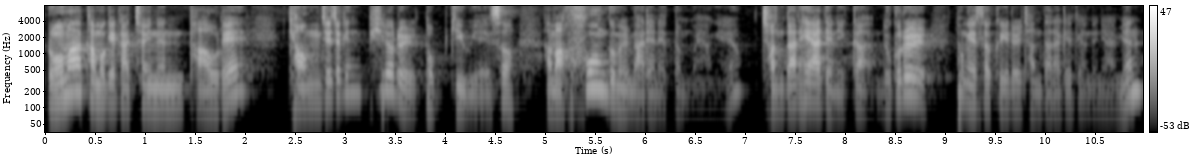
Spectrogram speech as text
로마 감옥에 갇혀 있는 바울의 경제적인 필요를 돕기 위해서 아마 후원금을 마련했던 모양이에요. 전달해야 되니까 누구를 통해서 그 일을 전달하게 되었느냐 하면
